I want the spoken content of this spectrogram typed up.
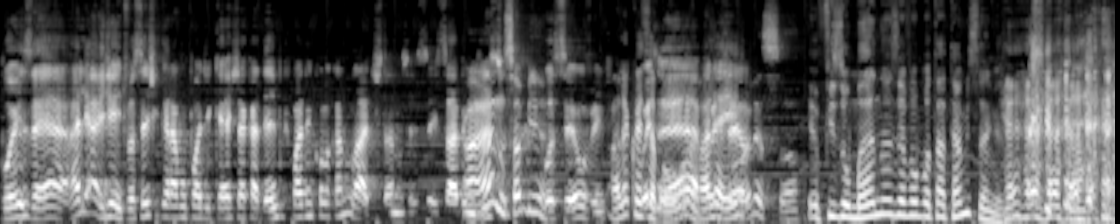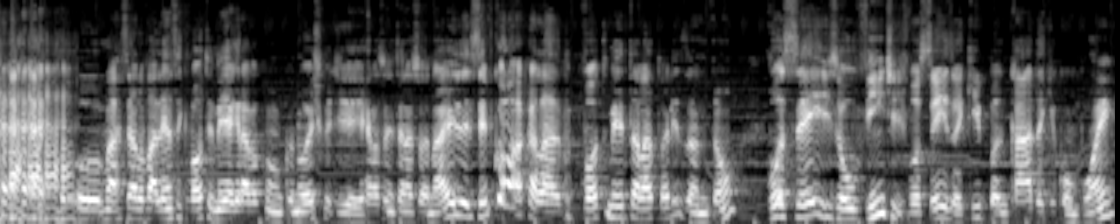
pois é. Aliás, gente, vocês que gravam podcast acadêmico podem colocar no Lattes, tá? Não sei se vocês sabem Ah, é? disso. Não sabia. Você ouvinte. Olha a coisa Pois é, boa, pois olha aí. é. Olha só. Eu fiz humanas, eu vou botar até o miçanga. o Marcelo Valença, que volta e meia grava com, conosco de Relações Internacionais, ele sempre coloca lá, volta e meia ele tá lá atualizando. Então, vocês, ouvintes, vocês aqui, bancada que compõem,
